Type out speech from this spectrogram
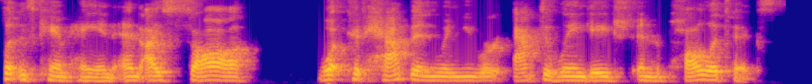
Clinton's campaign, and I saw what could happen when you were actively engaged in politics,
